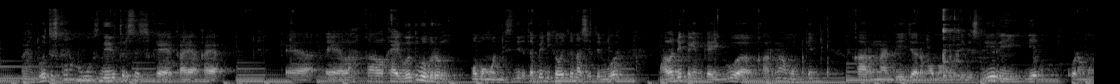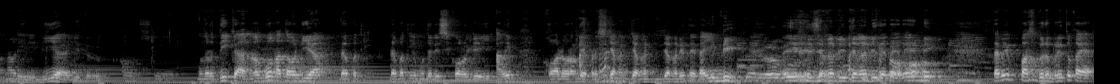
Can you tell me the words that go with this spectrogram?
Nah gue tuh sekarang ngomong sendiri terus terus kayak kayak kayak kayak ya lah kalau kayak gue tuh baru ngomong sama diri sendiri tapi Dika itu nasihatin gue malah dia pengen kayak gue karena mungkin karena dia jarang ngomong sama diri sendiri dia kurang mengenal diri dia gitu. Oh shit. Menurut Dika nggak gue nggak tahu dia dapat dapat ilmu dari psikologi Alif kalau ada orang depresi jangan jangan jangan ditetain dik. Iya jangan di, jangan ditetain dik. Tapi pas gue denger itu kayak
